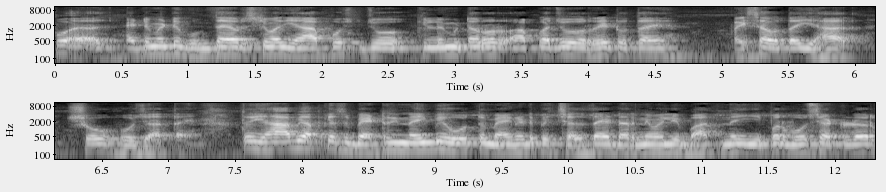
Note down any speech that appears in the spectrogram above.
वो ऑटोमेटिक घूमता है। और उसके बाद यहाँ आपको जो किलोमीटर और आपका जो रेट होता है, पैसा होता है, यहाँ शो हो जाता है। तो यहाँ भी आपके पास बैटरी नहीं भी हो तो मैग्नेट पे चलता है, डरने वाली बात नहीं है, पर बहुत से डर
